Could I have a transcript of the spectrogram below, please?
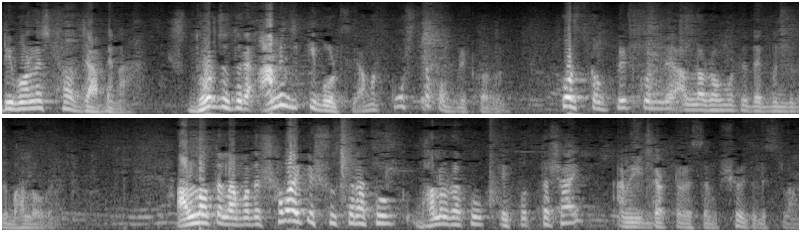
ডিমোরালাইজড হওয়া যাবে না। ধৈর্য ধরে আমি কি বলছি, আমার কোর্সটা কমপ্লিট করবেন কোর্স কমপ্লিট করলে আল্লাহ রহমতে দেখবেন যদি ভালো হবে। আল্লাহ তালা আমাদের সবাইকে সুস্থ রাখুক, ভালো রাখুক। এই প্রত্যাশায় আমি doctor S M Shahidul Islam.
